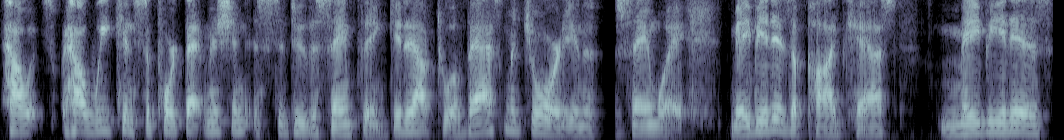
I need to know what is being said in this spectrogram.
How it's how we can support that mission is to do the same thing. Get it out to a vast majority in the same way. Maybe it is a podcast. Maybe it is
